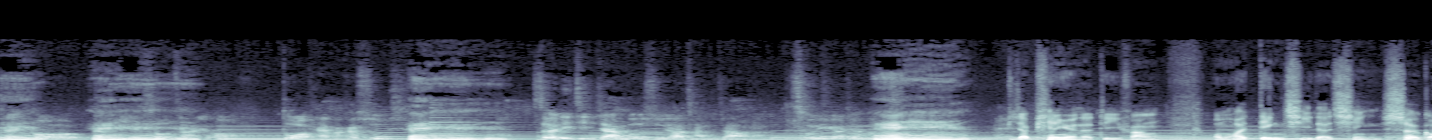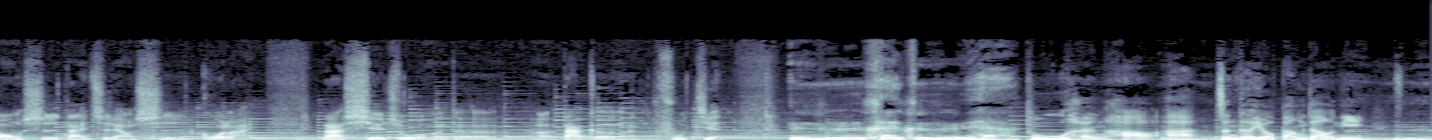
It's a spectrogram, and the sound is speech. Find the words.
使顾好家己的所在吼，大开嘛较舒适。所以你真正无需要长照啦，处理个就好。比较偏远的地方，我们会定期的请社工师带治疗师过来，那协助我们的呃大哥们复健。嗯，态度很好，服务很好啊，真的有帮到你。嗯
